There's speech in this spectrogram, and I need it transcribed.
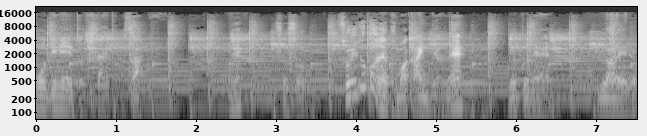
コーディネートしたりとかさねそうそう。そういうとこね細かいんだよね。よくね言われる、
